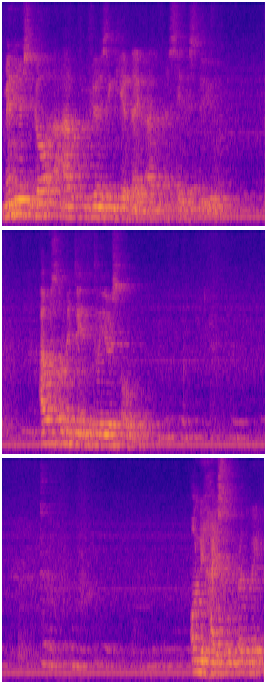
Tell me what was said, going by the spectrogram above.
Many years ago, I'm finishing here, I, I say this to you. I was only 22 years old. Only high school graduate.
